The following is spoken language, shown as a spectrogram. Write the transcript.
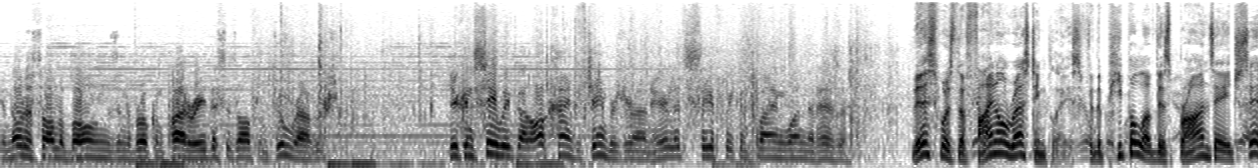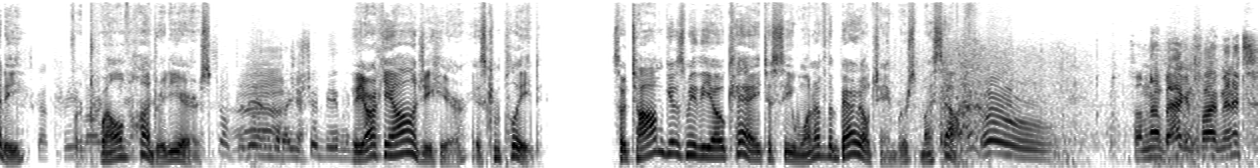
You'll notice all the bones and the broken pottery. This is all from tomb robbers. You can see we've got all kinds of chambers around here. Let's see if we can find one that has a. This was the final resting place for the people of this Bronze Age city for 1,200 years. The archaeology here is complete. So Tom gives me the okay to see one of the burial chambers myself. Oh, If I'm not back in five minutes,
